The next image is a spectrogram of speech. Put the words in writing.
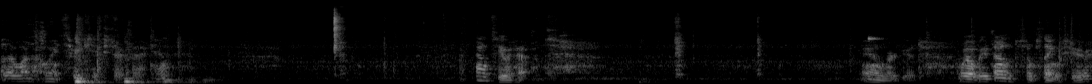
the 1.3 Kickstart back in and see what happens. And good. Well, we've done some things here.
